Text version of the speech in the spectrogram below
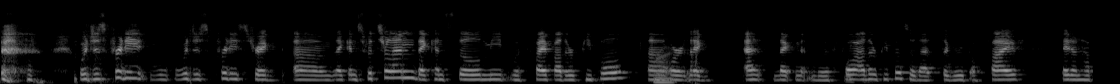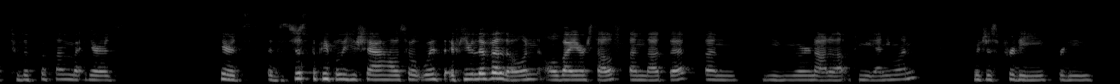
which is pretty which is pretty strict um like in switzerland they can still meet with five other people uh, Right. or like uh, like with four other people so that's a group of five they don't have to live with them but here it's here it's it's just the people you share a household with if you live alone all by yourself then that's it then you you're not allowed to meet anyone which is pretty pretty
